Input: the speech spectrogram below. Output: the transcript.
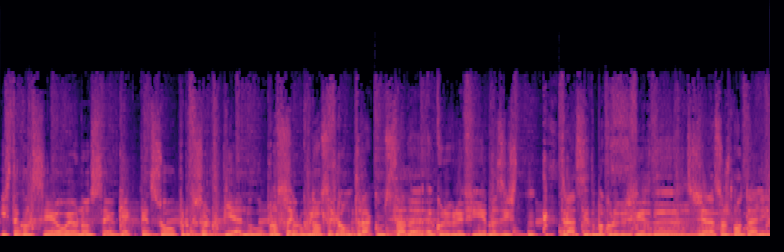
Isto aconteceu, eu não sei o que é que pensou o professor de piano, o Não sei, professor não sei como terá começado a, a coreografia, mas isto terá sido uma coreografia de, de geração espontânea.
